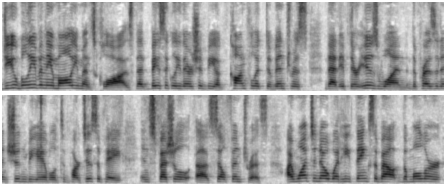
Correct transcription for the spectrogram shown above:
Do you believe in the emoluments clause that basically there should be a conflict of interest that if there is one, the president shouldn't be able to participate in special uh, self-interest? I want to know what he thinks about the Mueller,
